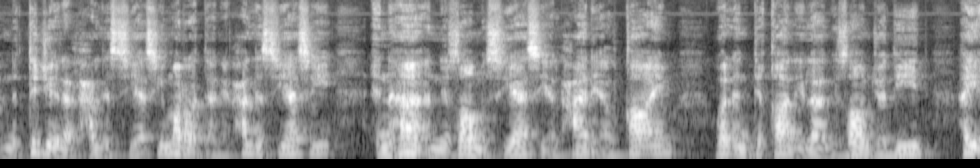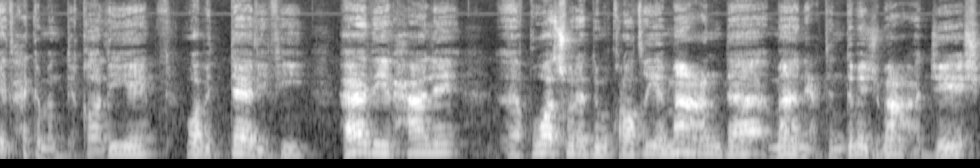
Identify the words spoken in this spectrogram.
بنتجه إلى الحل السياسي مرة ثانية، الحل السياسي إنهاء النظام السياسي الحالي القائم والانتقال إلى نظام جديد، هيئة حكم انتقالية، وبالتالي في هذه الحالة آه، قوات سوريا الديمقراطية ما عندها مانع تندمج مع الجيش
